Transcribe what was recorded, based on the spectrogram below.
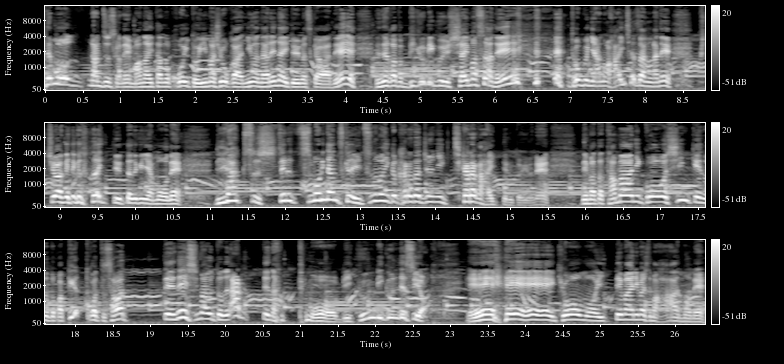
でも、なんですかね、まな板の恋と言いましょうか、にはなれないと言いますかね、なんかやっぱビクビクしちゃいますわね。特にあの歯医者さんがね、口を開けてくださいって言った時にはもうね、リラックスしてるつもりなんですけど、いつの間にか体中に力が入ってるというね。で、またたまにこう、神経のとかピュッとこうやって触ってね、しまうとね、あっってなってもう、ビクンビクンですよ。えええええ今日も行ってまいりまして、まあ、もうね、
